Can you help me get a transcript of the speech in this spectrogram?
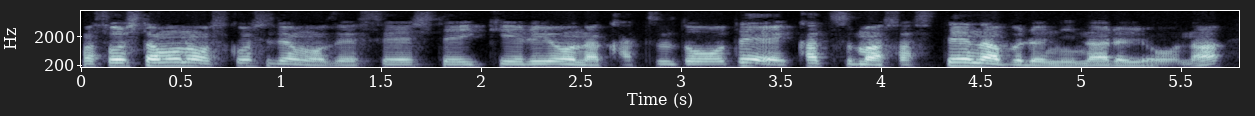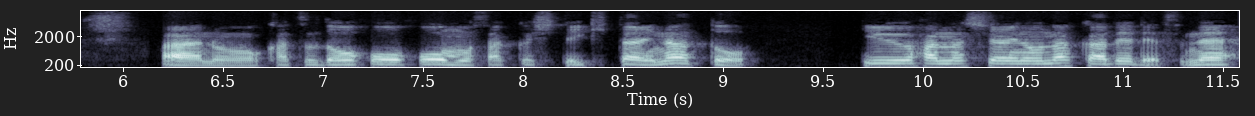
まあそうしたものを少しでも是正していけるような活動で、かつまあサステイナブルになるような、あの、活動方法を模索していきたいなという話し合いの中でですね、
